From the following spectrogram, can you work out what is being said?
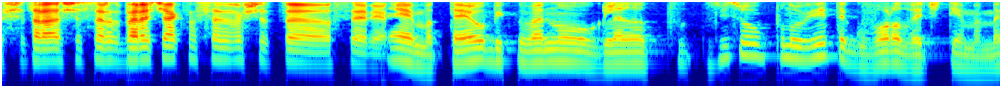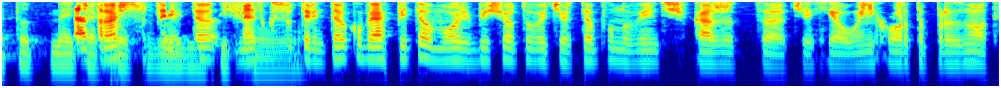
Ще, трябва, ще се разбере чак на следващата серия. Е, ма те обикновено гледат, в смисъл по новините говорят вече тия меметът, не е Да, чак трябваше сутринта. Днеска сутринта, ако бях питал, може би, защото вечерта по новините ще кажат, че е Хелоуин и хората празнуват.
